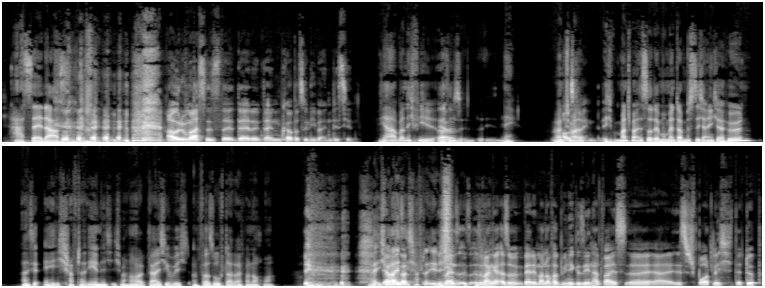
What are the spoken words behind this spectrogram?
Ich hasse das. Aber du machst es de, de, deinem Körper zuliebe ein bisschen. Ja, aber nicht viel. Ja, Also, nee. Manchmal, ich, manchmal ist so der Moment, da müsste ich eigentlich erhöhen. Also, ey, ich schaff das eh nicht. Ich mache noch das gleiche Gewicht und versuche das einfach nochmal. Ich Ja, weiß, Gott. ich schaff das eh nicht. Ich meine, so- solange, also wer den Mann auf der Bühne gesehen hat, weiß, äh, er ist sportlich, der Typ.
